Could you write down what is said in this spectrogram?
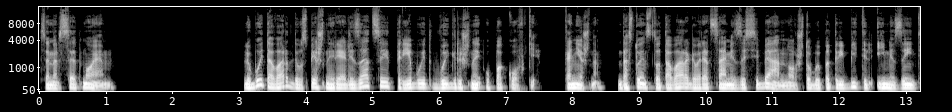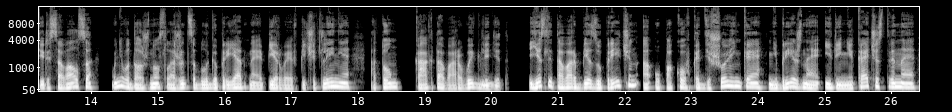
Сомерсет Моэм. Любой товар для успешной реализации требует выигрышной упаковки. Конечно, достоинства товара говорят сами за себя, но чтобы потребитель ими заинтересовался, у него должно сложиться благоприятное первое впечатление о том, как товар выглядит. Если товар безупречен, а упаковка дешевенькая, небрежная или некачественная,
